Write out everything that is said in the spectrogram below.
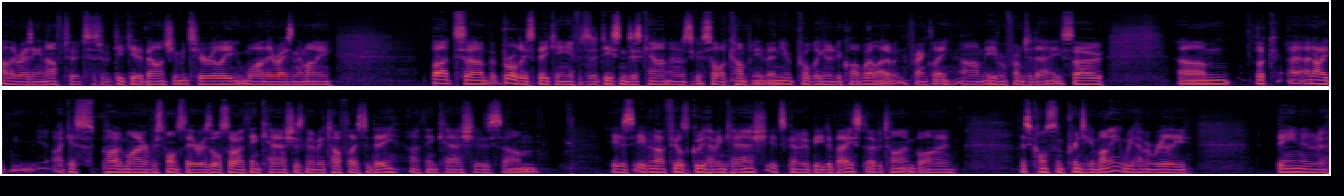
are they raising enough to, to sort of dig the balance sheet materially? Why they're they raising the money? But, uh, but broadly speaking, if it's a decent discount and it's a solid company, then you're probably going to do quite well out of it, frankly, um, even from today. So um, look, and I, I guess part of my response there is also I think cash is going to be a tough place to be. I think cash is, um, is even though it feels good having cash, it's going to be debased over time by this constant printing of money. We haven't really been in a,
